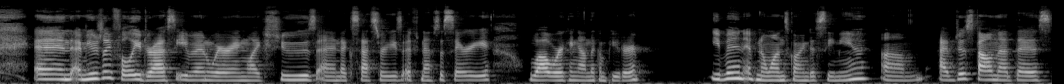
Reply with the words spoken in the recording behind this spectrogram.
and I'm usually fully dressed, even wearing like shoes and accessories if necessary while working on the computer, even if no one's going to see me. Um, I've just found that this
